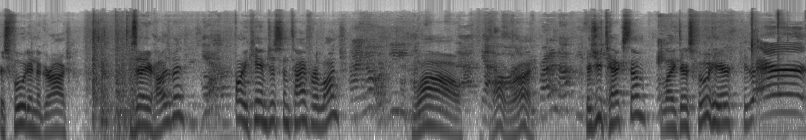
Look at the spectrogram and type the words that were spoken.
There's food in the garage. Is that your husband? Yeah. Oh, he came just in time for lunch? I know. He Wow. Yeah. All right. brought enough. Did you text him? Like, there's food here. He's like, "Arr."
